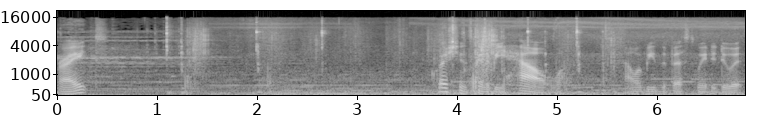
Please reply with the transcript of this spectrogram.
Right? Question's gonna be how. How would be the best way to do it?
